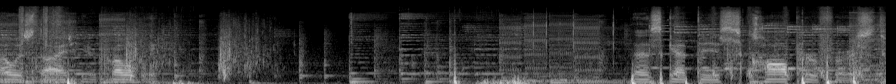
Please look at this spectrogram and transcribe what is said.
I was died here probably. Let's get this copper first.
